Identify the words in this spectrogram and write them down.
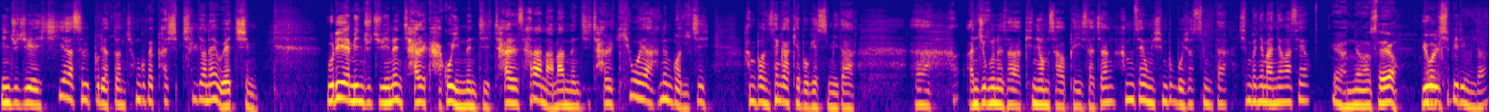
민주주의의 씨앗을 뿌렸던 1987년의 외침. 우리의 민주주의는 잘 가고 있는지, 잘 살아남았는지, 잘 키워야 하는 건지 한번 생각해 보겠습니다. 아, 안중근 의사 기념사업회 이사장 함세웅 신부 모셨습니다. 신부님 안녕하세요. 네, 안녕하세요. 6월 10일입니다.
